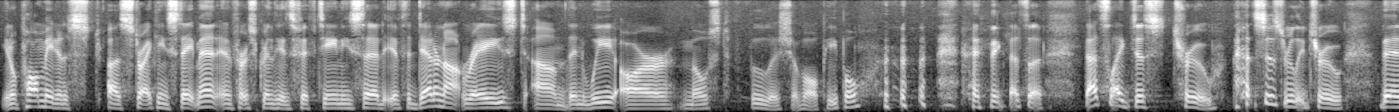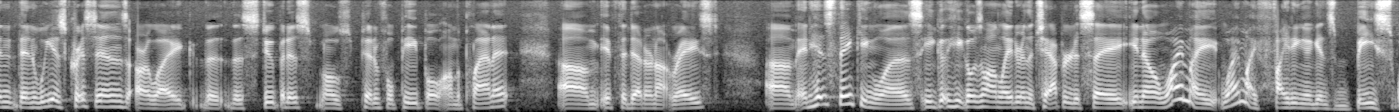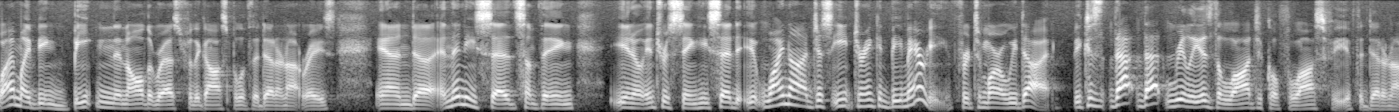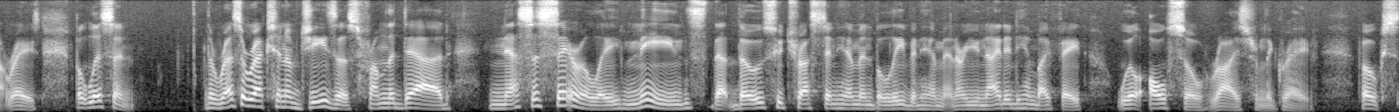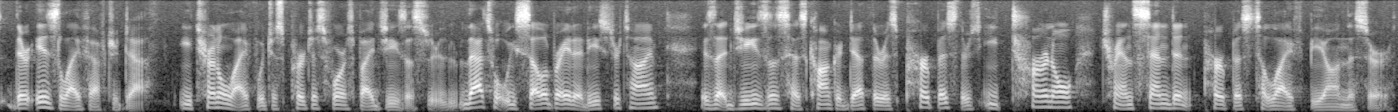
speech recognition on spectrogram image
You know, Paul made a, a, striking statement in 1 Corinthians 15. He said, If the dead are not raised, um, then we are most foolish of all people. I think that's a that's like just true. That's just really true. Then then we as Christians are like the, the stupidest, most pitiful people on the planet um, if the dead are not raised. Um, and his thinking was, he, he goes on later in the chapter to say, you know, why am, I, why am I fighting against beasts? Why am I being beaten and all the rest for the gospel if the dead are not raised? And, uh, and then he said something, you know, interesting. He said, why not just eat, drink, and be merry, for tomorrow we die? Because that, that really is the logical philosophy if the dead are not raised. But listen, the resurrection of Jesus from the dead necessarily means that those who trust in Him and believe in Him and are united to Him by faith will also rise from the grave. Folks, there is life after death, eternal life, which is purchased for us by Jesus. That's what we celebrate at Easter time, is that Jesus has conquered death. There is purpose, there's eternal, transcendent purpose to life beyond this earth.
